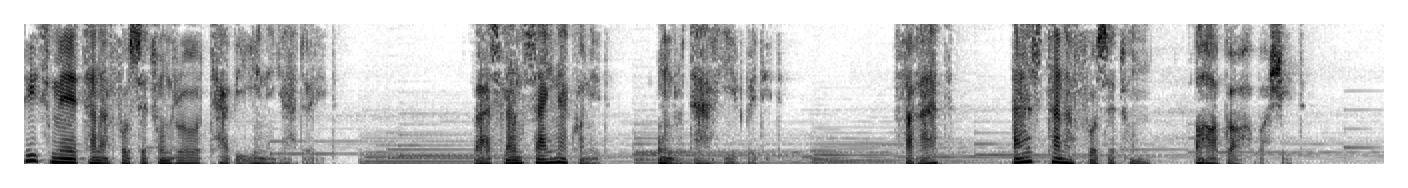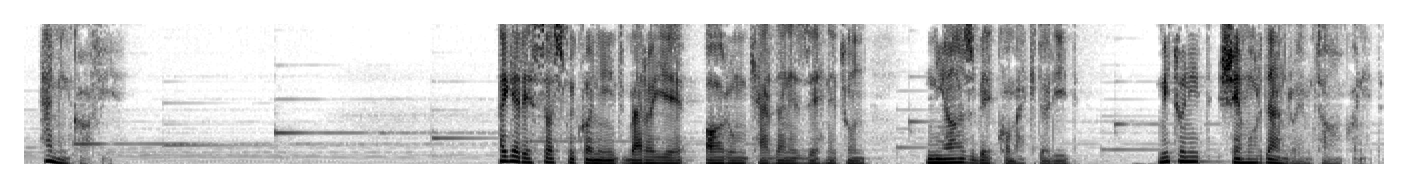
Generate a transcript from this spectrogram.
ریتم تنفستون رو طبیعی نگه دارید. و اصلا سعی نکنید اون رو تغییر بدید. فقط از تنفستون آگاه باشید. همین کافیه. اگر احساس می‌کنید برای آروم کردن ذهنتون نیاز به کمک دارید می‌تونید شمردن رو امتحان کنید.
